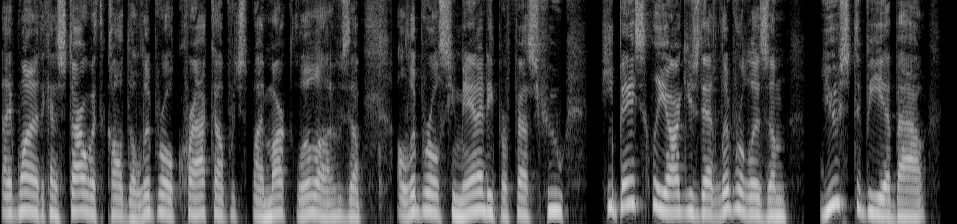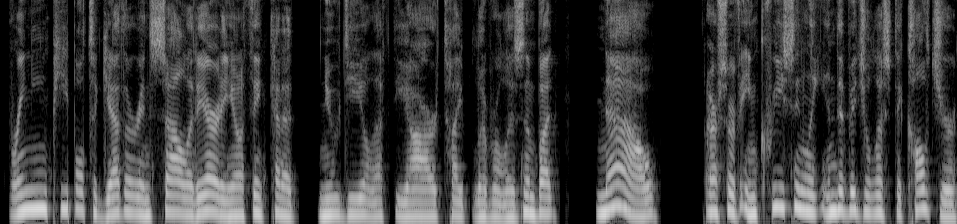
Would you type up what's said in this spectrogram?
that I wanted to kind of start with called "The Liberal Crack Up," which is by Mark Lilla, who's a, a liberals humanity professor who he basically argues that liberalism used to be about bringing people together in solidarity. You know, think kind of New Deal, FDR type liberalism, but now our sort of increasingly individualistic culture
